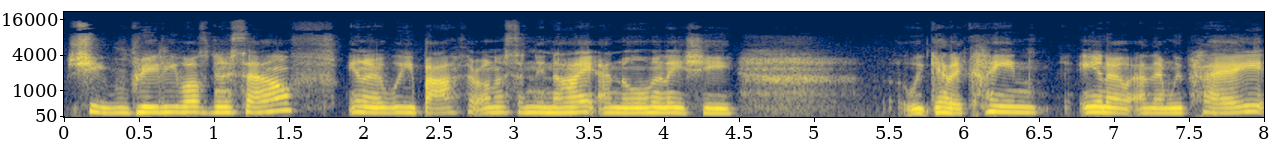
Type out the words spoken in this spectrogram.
She really wasn't herself. You know, we bath her on a Sunday night and normally she, we get her clean, you know, and then we play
